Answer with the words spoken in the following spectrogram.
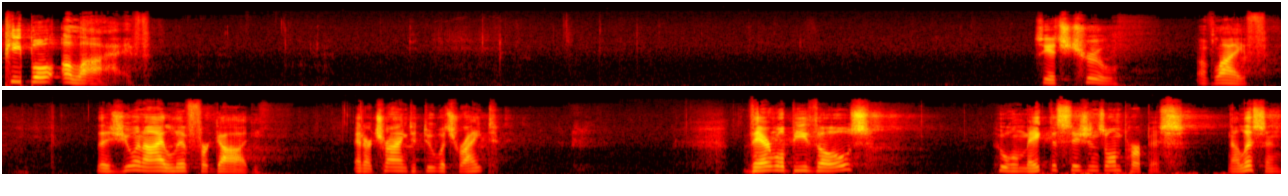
people alive. See, it's true of life that as you and I live for God and are trying to do what's right, there will be those who will make decisions on purpose. Now, listen,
